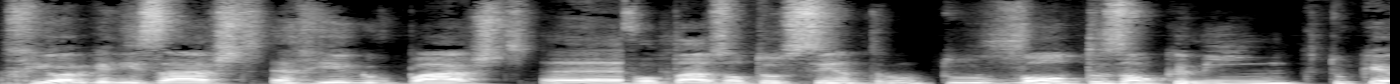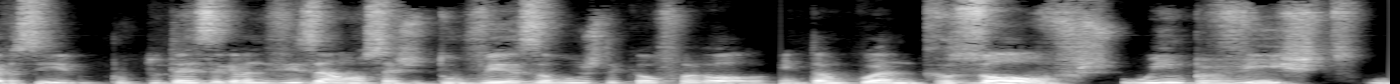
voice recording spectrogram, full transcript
reorganizaste, a reagrupaste, a voltares ao teu centro, tu voltas ao caminho que tu queres ir, porque tu tens a grande visão, ou seja, tu vês a luz daquele farol. Então, quando resolves o imprevisto, o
